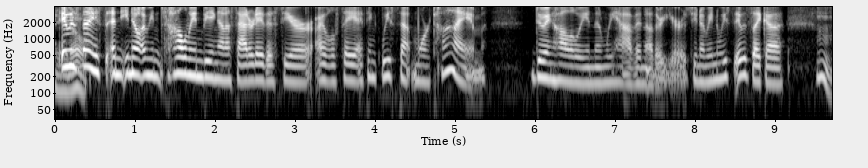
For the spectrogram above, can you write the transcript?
It was out. nice. And, you know, I mean, it's Halloween being on a Saturday this year, I will say, I think we spent more time doing Halloween than we have in other years. You know, I mean, we, it was like a, Hmm.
